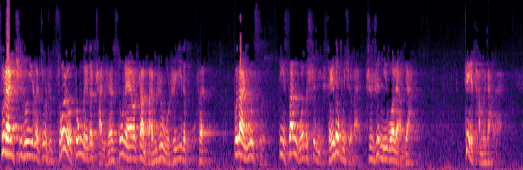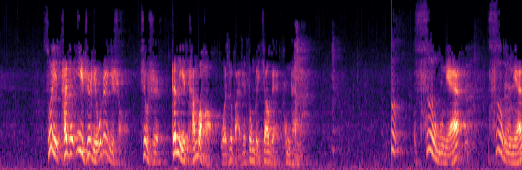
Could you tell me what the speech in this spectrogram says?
苏联提出一个，就是所有东北的产权，苏联要占百分之五十一的股份。不但如此，第三国的势力谁都不许来，只是你我两家，这也谈不下来。所以他就一直留着一手，就是跟你谈不好，我就把这东北交给共产党。四四五年，四五年，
